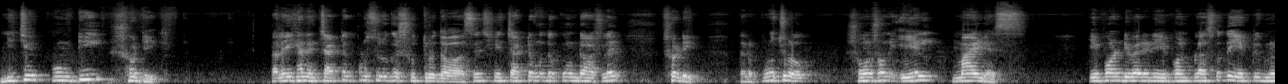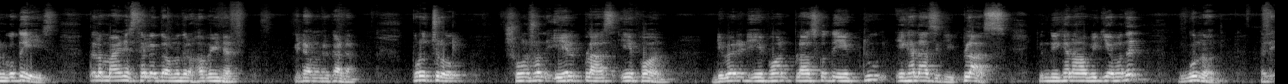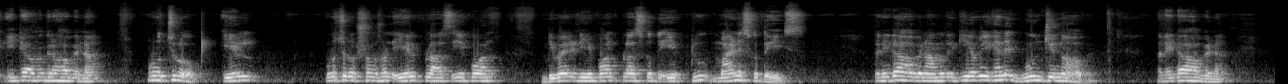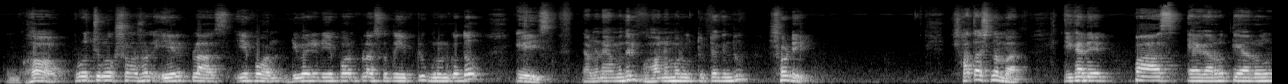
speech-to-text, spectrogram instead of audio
নিচের কোনটি সঠিক? তাহলে এখানে চারটে প্রচুরকের সূত্র দেওয়া আছে, সেই চারটের মধ্যে কোনটা আসলে সঠিক? তাহলে প্রচুরক সমান সমান L minus F one divided F one plus কত? এফ টু গুণন কত? এইচ তাহলে মাইনাস থাকলে তো আমাদের হবেই না, এটা আমাদের কাটা। প্রচুরক সমান সমান L plus F one divided F one plus কত? এফ টু এখানে আছে কি? প্লাস কিন্তু এখানে হবে কি আমাদের গুণন? তাহলে এটা আমাদের হবে না। প্রচুরক এল প্রচুরক সমান L plus F one divided F one plus কত এফ টু মাইনাস কত এইচ তাহলে এটা হবে না, আমাদের কি হবে এখানে? গুণ চিহ্ন হবে। তাহলে এটা হবে না। ঘ, প্রচুরক সমান L plus F one divided F one plus কত এফ টু গুণন কত এইচ তার মানে আমাদের ঘ নম্বর উত্তরটা কিন্তু সঠিক। সাতাশ নম্বর, এখানে পাঁচ, এগারো, তেরো,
